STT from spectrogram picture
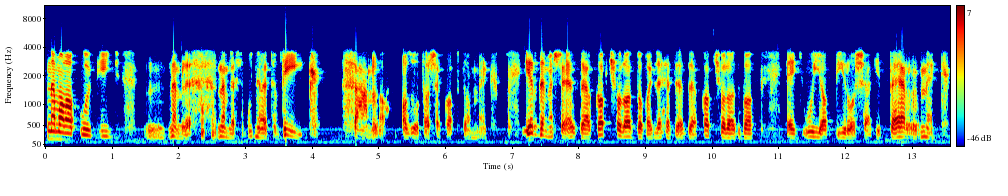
Nem alakult így, nem lesz, nem lesz úgynevezett vég számla, azóta se kaptam meg. Érdemes ezzel kapcsolatban, vagy lehet ezzel kapcsolatban egy újabb bírósági pernek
